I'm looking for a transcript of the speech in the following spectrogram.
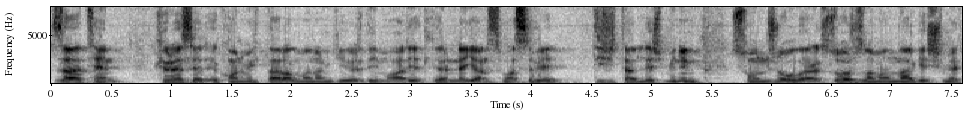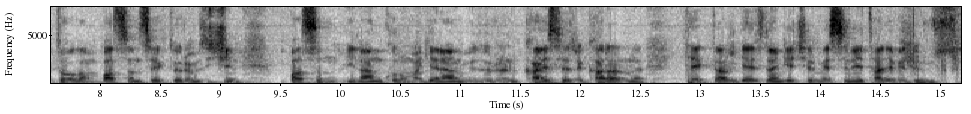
Zaten küresel ekonomik daralmanın girdiği maliyetlerine yansıması ve dijitalleşmenin sonucu olarak zor zamanlar geçirmekte olan basın sektörümüz için Basın İlan Kurumu Genel Müdürlüğü'nün Kayseri kararını tekrar gezden geçirmesini talep ediyoruz.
